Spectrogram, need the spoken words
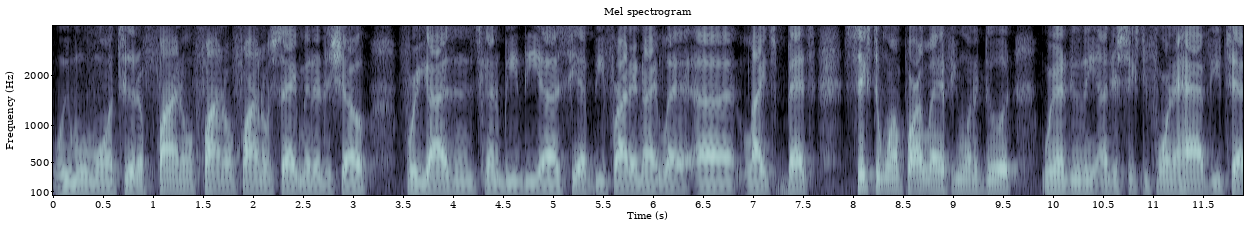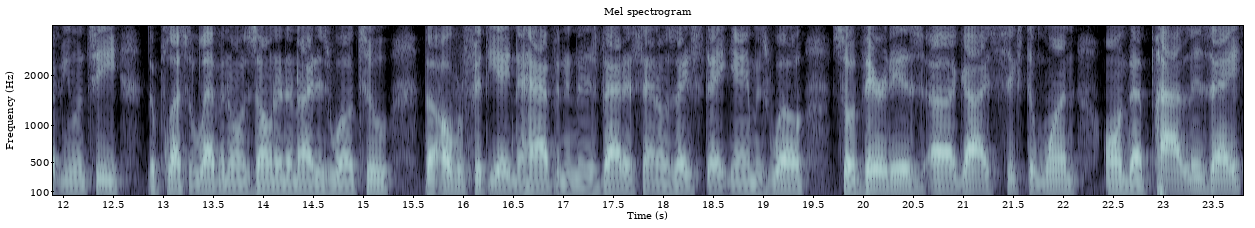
We move on to the final, final, final segment of the show for you guys, and it's going to be the uh, CFB Friday Night uh, Lights bets six to one parlay. If you want to do it, we're going to do the under 64 and a half UTEP UNT, the plus 11 on Zona tonight as well too, the over 58 and a half, and the Nevada San Jose State game as well. So there it is, uh, guys, six to one on the parlays,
